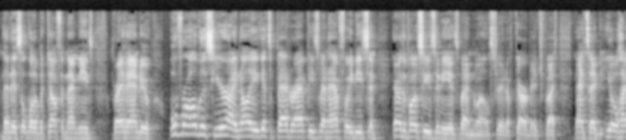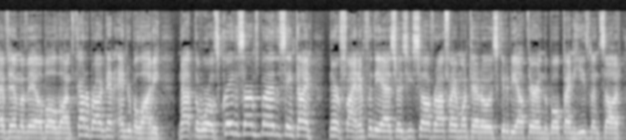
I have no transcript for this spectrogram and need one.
that is a little bit tough, and that means Brad Andrew. Overall this year, I know he gets a bad rap. He's been halfway decent. Here in the postseason, he has been, well, straight up garbage. But that said, you'll have him available along with Connor Brogdon, Andrew Bellatti. Not the world's greatest arms, but at the same time, they're fine. And for the Astros, you still have Rafael Montero who's going to be out there in the bullpen. He's been solid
